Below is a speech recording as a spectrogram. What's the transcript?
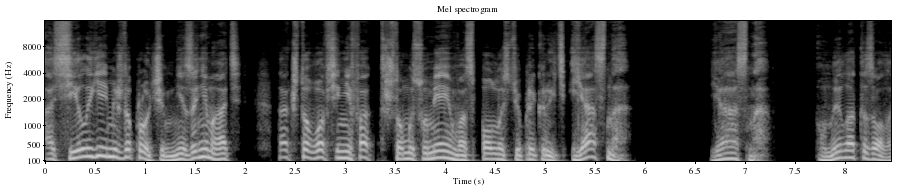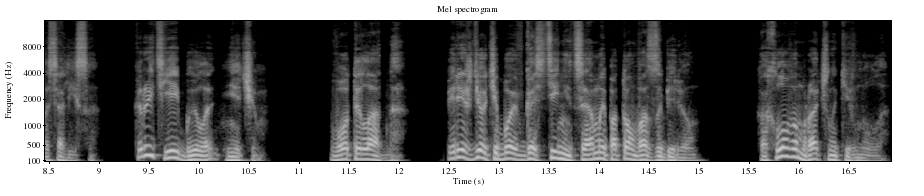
А силы ей, между прочим, не занимать. Так что вовсе не факт, что мы сумеем вас полностью прикрыть. Ясно? Ясно. Уныло отозвалась Алиса. Крыть ей было нечем. Вот и ладно. Переждете бой в гостинице, а мы потом вас заберем. Хохлова мрачно кивнула.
